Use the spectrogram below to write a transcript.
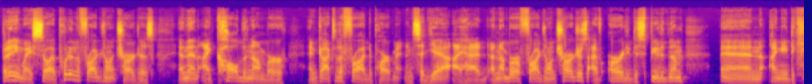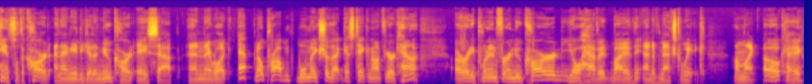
But anyway, so I put in the fraudulent charges and then I called the number and got to the fraud department and said, yeah, I had a number of fraudulent charges. I've already disputed them and I need to cancel the card and I need to get a new card ASAP. And they were like, "Yep, no problem. We'll make sure that gets taken off your account. Already put in for a new card. You'll have it by the end of next week. I'm like, oh, okay,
